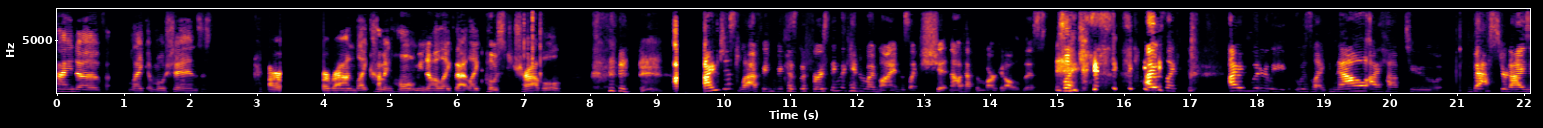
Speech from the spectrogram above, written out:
kind of like emotions are around like coming home, you know, like that like post travel. I'm just laughing because the first thing that came to my mind was like, shit, now I have to market all of this. Like, I was like, I literally was like, now I have to bastardize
